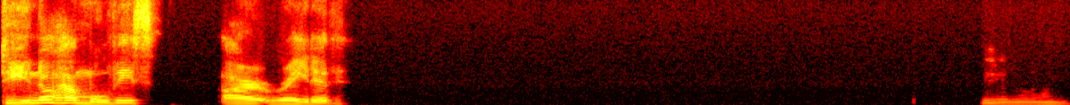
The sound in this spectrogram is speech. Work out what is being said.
do you know how movies are rated? Hmm.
